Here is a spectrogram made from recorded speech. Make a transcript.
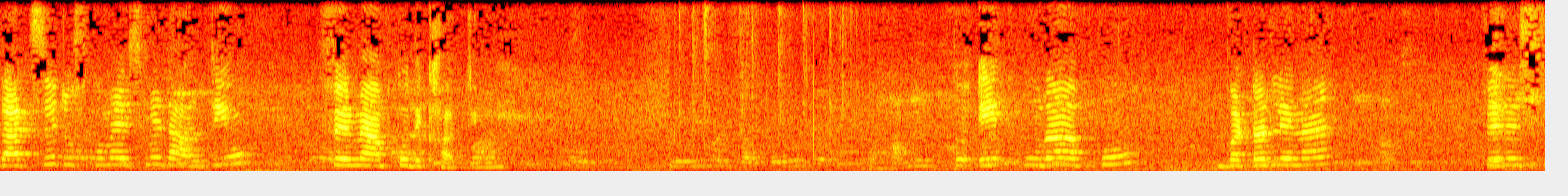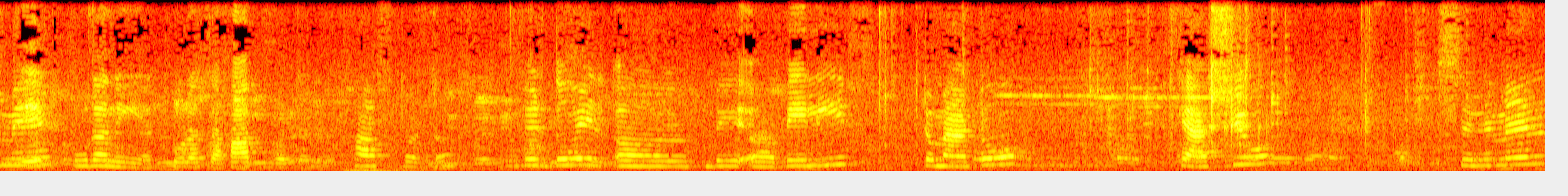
दैट्स इट उसको मैं इसमें डालती हूँ, फिर मैं आपको दिखाती हूँ। तो एक पूरा आपको बटर लेना है। फिर इसमें पूरा नहीं है थोड़ा सा हाफ़ बटर हाफ़ बटर फिर दो अ, bay, uh, bay leaf tomato cashew cinnamon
